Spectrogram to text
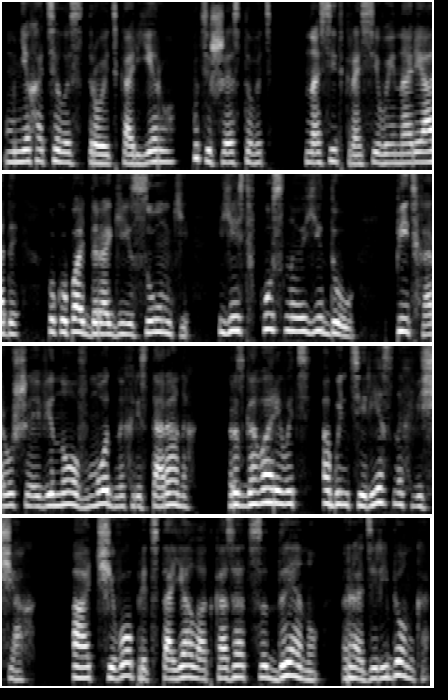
Мне хотелось строить карьеру, путешествовать, носить красивые наряды, покупать дорогие сумки, есть вкусную еду, пить хорошее вино в модных ресторанах, разговаривать об интересных вещах. А от чего предстояло отказаться Дэну ради ребенка?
